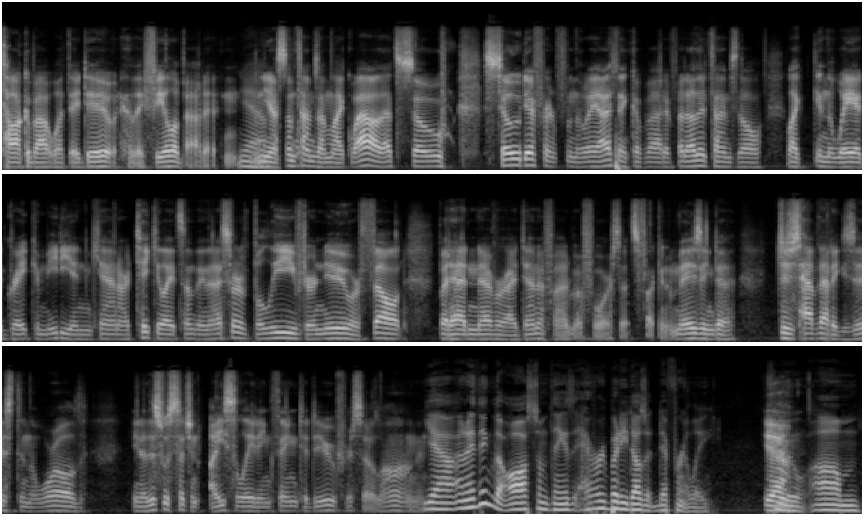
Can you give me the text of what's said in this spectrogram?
talk about what they do and how they feel about it. And, Yeah. and, you know, sometimes I'm like, wow, that's so so different from the way I think about it. But other times they'll like in the way a great comedian can articulate something that I sort of believed or knew or felt but had never identified before. So it's fucking amazing to just have that exist in the world. You know, this was such an isolating thing to do for so long. Yeah, and I think the awesome thing is everybody does it differently. Yeah. too. Um,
